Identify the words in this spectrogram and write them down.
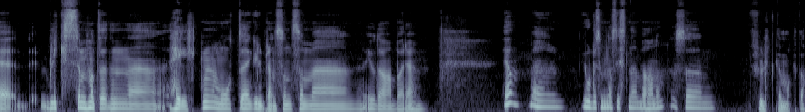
eh, Blix som på en måte den helten mot Gulbrandsson, som jo da bare Ja, gjorde som nazistene ba han om. Og Så Fulgte makta.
